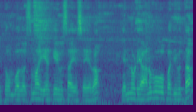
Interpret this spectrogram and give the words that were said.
எட்டு ஒம்பது வருஷமாக இயற்கை விவசாயம் செய்கிறோம் என்னுடைய அனுபவ பதிவு தான்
